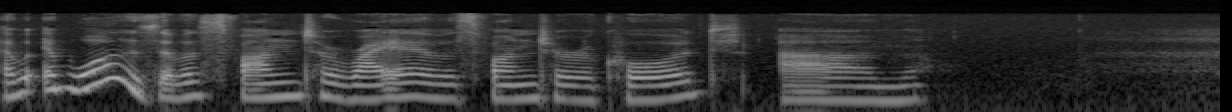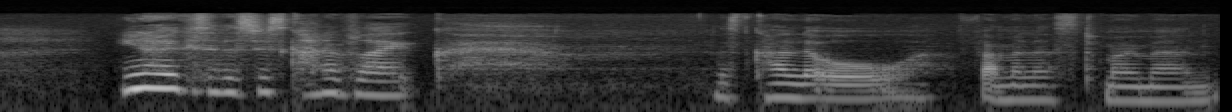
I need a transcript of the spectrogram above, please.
it, it was it was fun to write it was fun to record um you know because it was just kind of like this kind of little feminist moment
